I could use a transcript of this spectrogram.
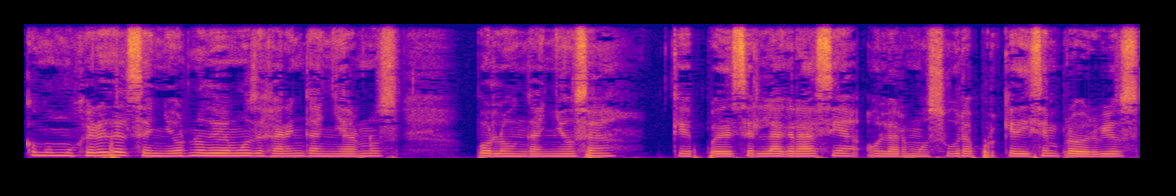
Como mujeres del Señor no debemos dejar engañarnos por lo engañosa que puede ser la gracia o la hermosura, porque dicen Proverbios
